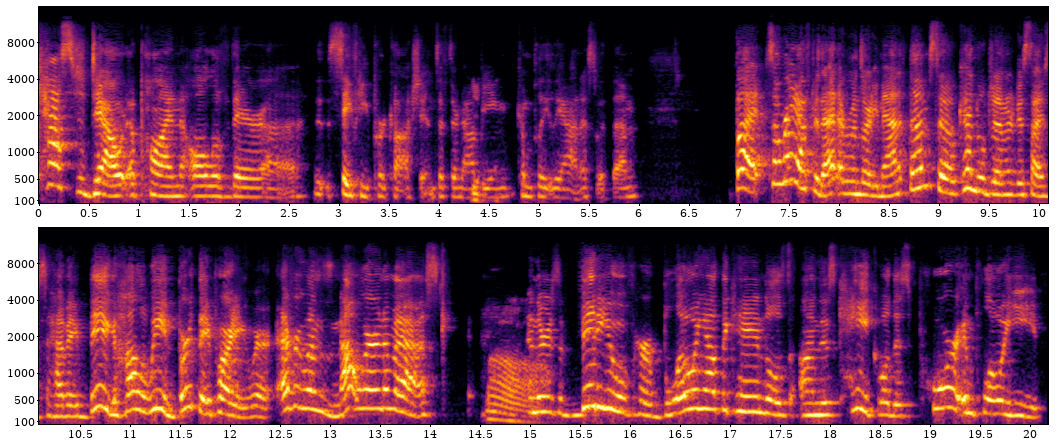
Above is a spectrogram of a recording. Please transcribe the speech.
cast doubt upon all of their uh, safety precautions if they're not Yeah. being completely honest with them. But so right after that, everyone's already mad at them. So Kendall Jenner decides to have a big Halloween birthday party where everyone's not wearing a mask. Oh. And there's a video of her blowing out the candles on this cake while this poor employee,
